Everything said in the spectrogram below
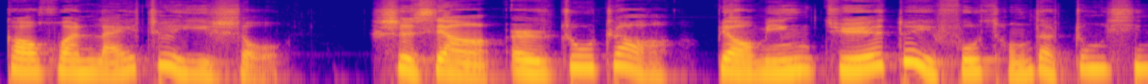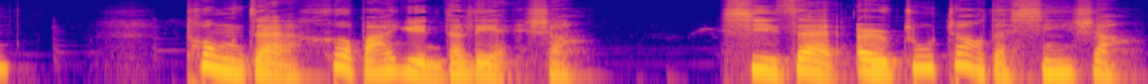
高欢来这一手，是向尔朱兆表明绝对服从的忠心。痛在贺拔允的脸上，喜在尔朱兆的心上，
